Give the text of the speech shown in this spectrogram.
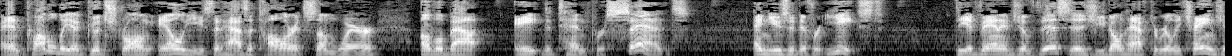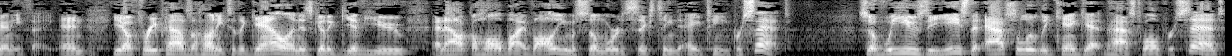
and probably a good strong ale yeast that has a tolerance somewhere of about 8 to 10% and use a different yeast. The advantage of this is you don't have to really change anything. And, you know, three pounds of honey to the gallon is going to give you an alcohol by volume of somewhere to 16 to 18%. So if we use the yeast that absolutely can't get past 12%,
